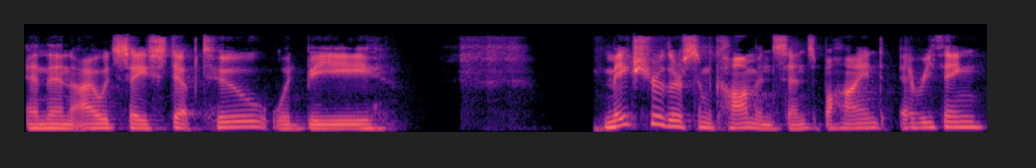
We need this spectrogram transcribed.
And then I would say step two would be make sure there's some common sense behind everything.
